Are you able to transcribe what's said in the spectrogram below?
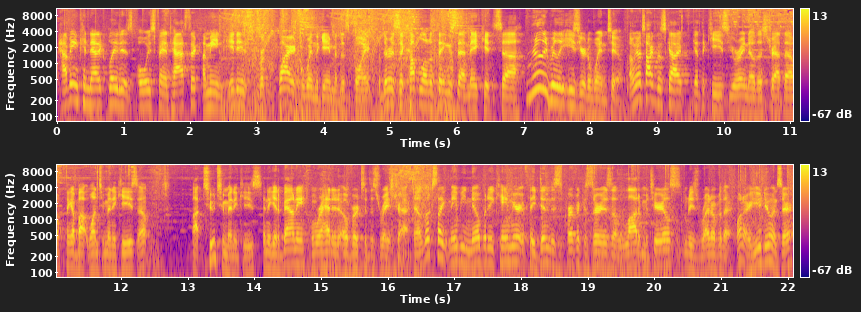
Having a kinetic blade is always fantastic. I mean, it is required to win the game at this point, but there is a couple other things that make it uh, really, really easier to win too. I'm gonna talk to this guy, get the keys. You already know this strat though. I think I bought one too many keys. Oh, Bought two too many keys. Gonna get a bounty, and we're headed over to this racetrack. Now, it looks like maybe nobody came here. If they didn't, this is perfect because there is a lot of materials. Somebody's right over there. What are you doing, sir?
